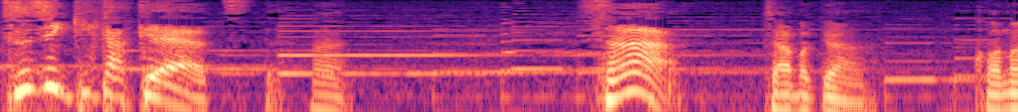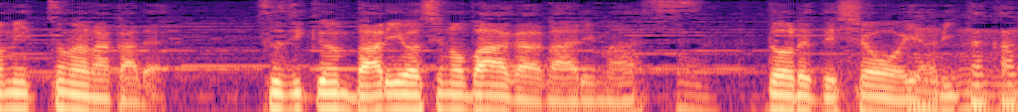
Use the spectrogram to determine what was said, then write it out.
辻企画っつって、はさあ、チャボくん、この3つの中で、辻くんバリ推しのバーガーがあります。どれでしょう？い。やりたかっ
